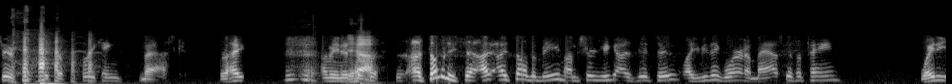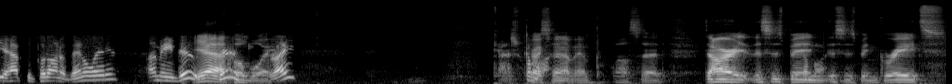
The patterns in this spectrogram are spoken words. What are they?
seriously, it's a freaking mask, right? I mean, it's Yeah. a, uh, somebody said I, I saw the meme. I'm sure you guys did too. Like, if you think wearing a mask is a pain, wait till you have to put on a ventilator. I mean, dude. Yeah. Oh, boy. Right? Gosh, Come well Cracks said. me up, man. Well said, Dari. This has been this has been great.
